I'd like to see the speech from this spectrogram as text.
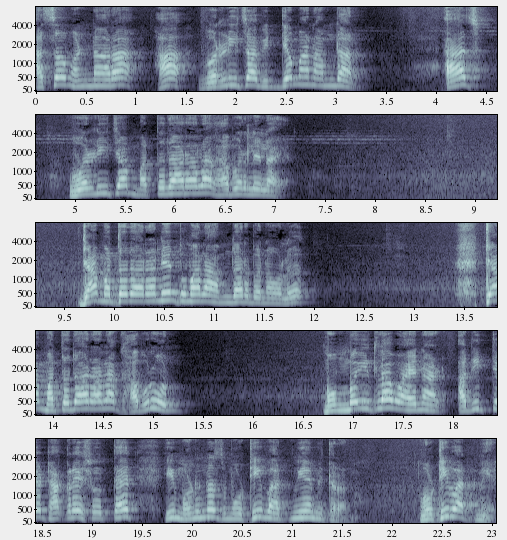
असं म्हणणारा हा वरळीचा विद्यमान आमदार आज वरळीच्या मतदाराला घाबरलेला आहे. ज्या मतदाराने तुम्हाला आमदार बनवलं त्या मतदाराला घाबरून मुंबईतला वायनाड आदित्य ठाकरे शोधत आहेत ही म्हणूनच मोठी बातमी आहे मित्रांनो. मोठी बातमी आहे.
